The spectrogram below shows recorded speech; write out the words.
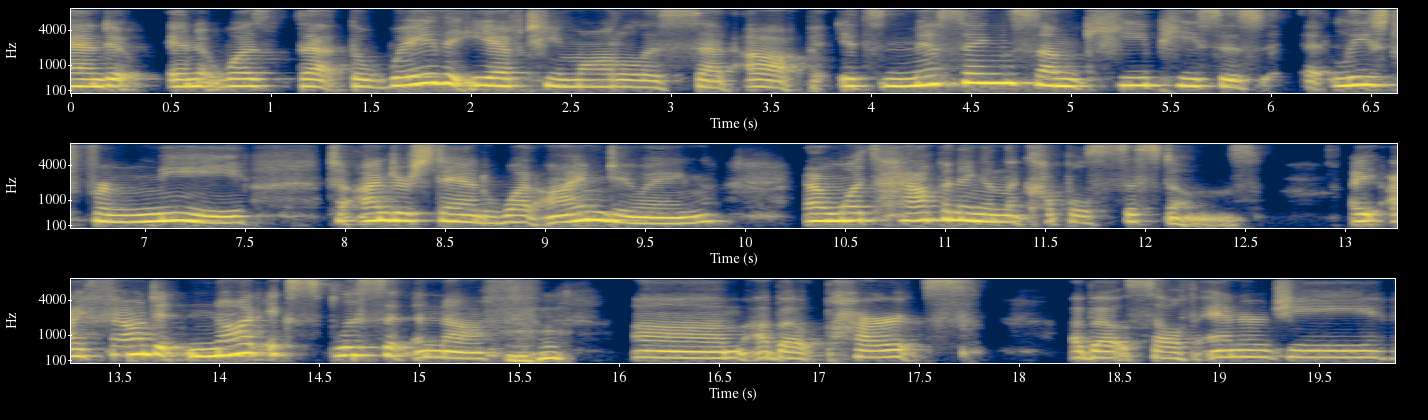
And it, and it was that the way the EFT model is set up, it's missing some key pieces, at least for me, to understand what I'm doing and what's happening in the couple systems. I, I found it not explicit enough mm-hmm. um, about parts, about self energy,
